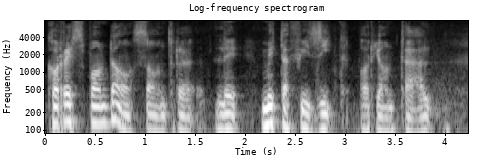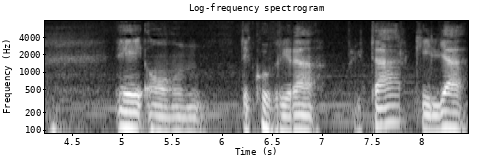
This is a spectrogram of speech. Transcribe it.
correspondance entre les métaphysiques orientales et on découvrira plus tard qu'il y a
